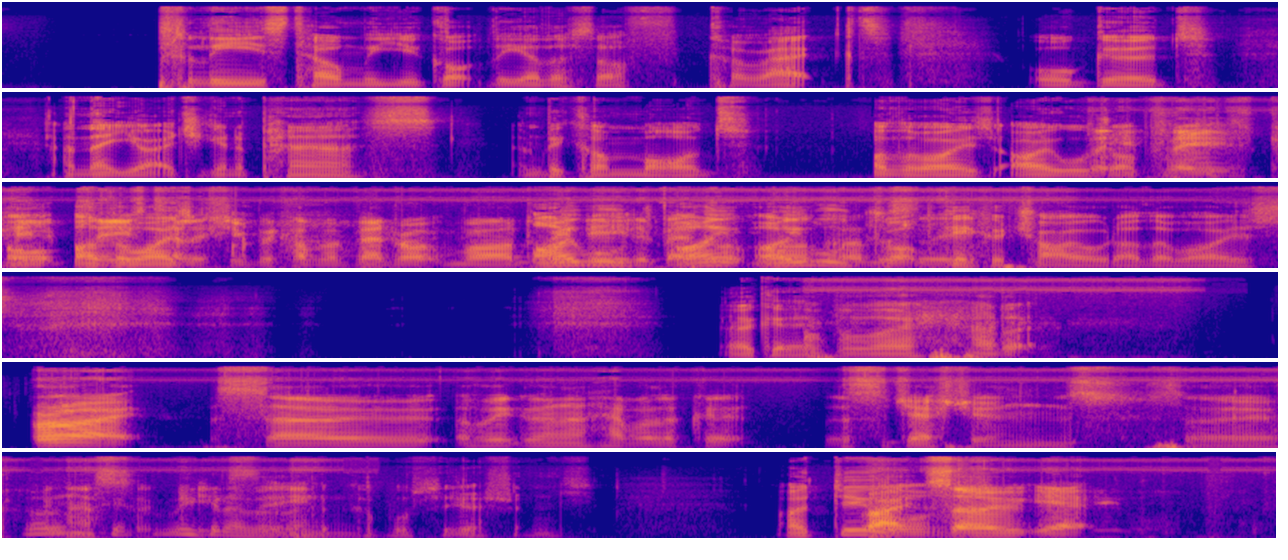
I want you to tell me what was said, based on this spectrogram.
please tell me you got the other stuff correct or good, and that you're actually going to pass and become mod. Otherwise, I will drop. please, or otherwise- us you become a Bedrock mod. I will. I, I will drop kick a child. Otherwise. Okay. Oh boy, how do... Right, so are we gonna have a look at the suggestions? So I Well, think we that's can, a we can have a look at thing. a couple of suggestions. I do. Right, want- so yeah,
